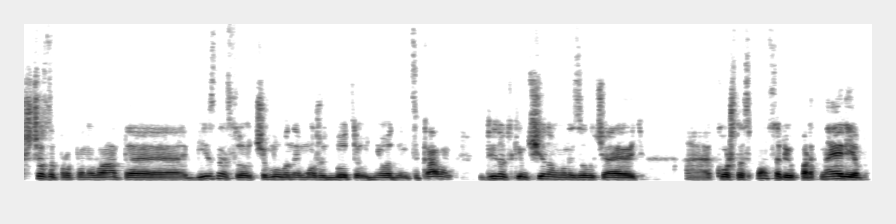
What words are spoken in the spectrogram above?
що запропонувати бізнесу, чому вони можуть бути одні одним цікавим, відповідно таким чином вони залучають е, кошти спонсорів, партнерів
